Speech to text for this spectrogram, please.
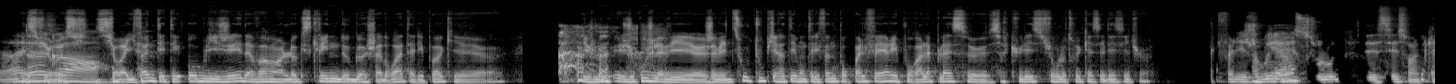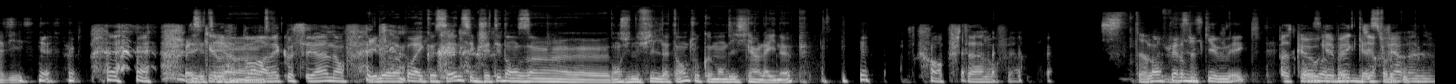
Ah, Et sur, D'accord. sur iPhone, tu étais obligé d'avoir un lock screen de gauche à droite à l'époque. Et, euh, et, je- et du coup, je l'avais, j'avais tout, tout piraté mon téléphone pour pas le faire et pour à la place euh, circuler sur le truc ACDC, tu vois. Il fallait jouer Ok. un solo de sur un clavier. Et quel rapport un- avec Océane en fait Et le rapport avec Océane, c'est que j'étais dans, un, euh, dans une file d'attente, on dit ici, un line-up. Oh putain, l'enfer. L'enfer du Québec. Parce qu'au Québec, dire faire, euh,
